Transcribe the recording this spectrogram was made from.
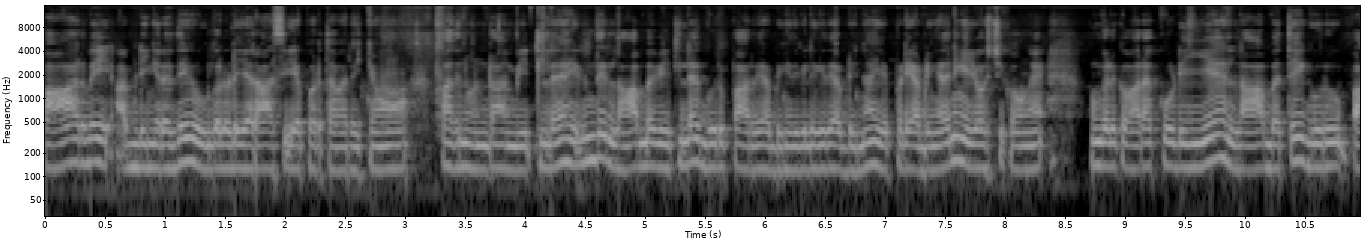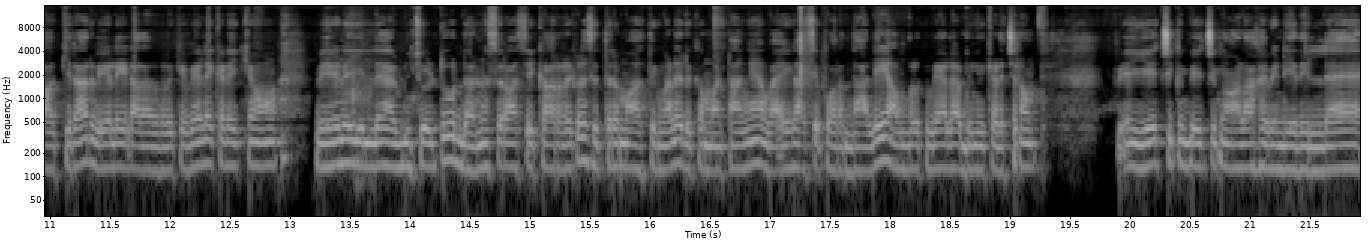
பார்வை அப்படிங்கிறது உங்களுடைய ராசியை பொறுத்த வரைக்கும் பதினொன்றாம் வீட்டில் இருந்து லாப வீட்டில் குரு பார்வை அப்படிங்கிறது விழுகுது அப்படின்னா எப்படி அப்படிங்கிறத நீங்கள் யோசிச்சுக்கோங்க. உங்களுக்கு வரக்கூடிய லாபத்தை குரு பார்க்கிறார். வேலை இல்லாதவர்களுக்கு வேலை கிடைக்கும். வேலை இல்லை அப்படின்னு சொல்லிட்டு ஒரு தனுசு ராசிக்காரர்கள் சித்திரை மாதத்துக்கு மேலே இருக்க மாட்டாங்க. வைகாசி பிறந்தாலே அவங்களுக்கு வேலை அப்படிங்கிறது கிடச்சிரும். ஏச்சுக்கும் பேச்சுக்கும் ஆளாக வேண்டியதில்லை.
